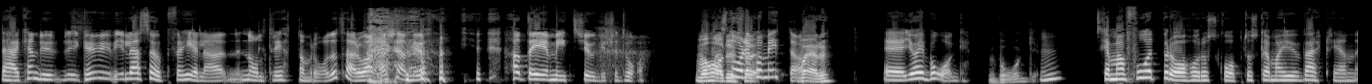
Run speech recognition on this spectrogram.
det här kan du, det kan ju läsa upp för hela 0-1-området här och alla känner ju att det är mitt 2022. Vad, har Vad du står för... det på mitt då? Vad är du? Eh, jag är våg. Våg. Mm. Ska man få ett bra horoskop då ska man ju verkligen,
